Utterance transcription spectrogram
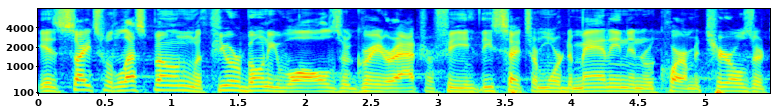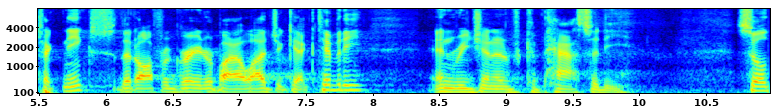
is sites with less bone, with fewer bony walls or greater atrophy. These sites are more demanding and require materials or techniques that offer greater biologic activity and regenerative capacity. So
